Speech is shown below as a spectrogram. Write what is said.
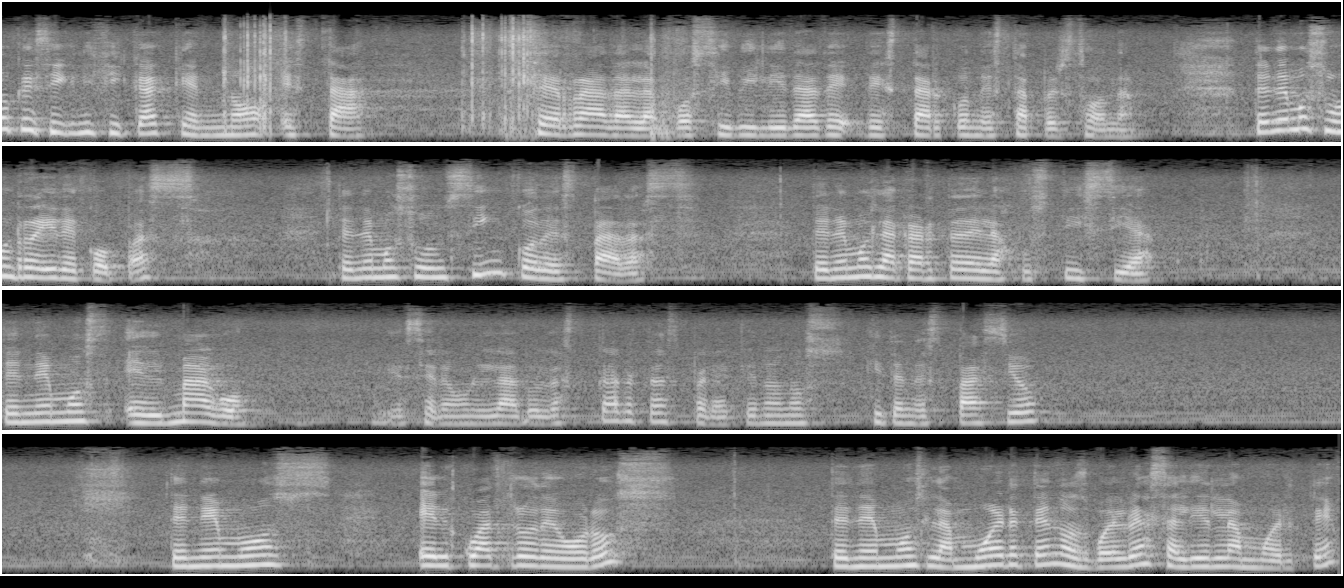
Lo que significa que no está cerrada la posibilidad de, de estar con esta persona. Tenemos un rey de copas, tenemos un cinco de espadas, tenemos la carta de la justicia, tenemos el mago. Voy a hacer a un lado las cartas para que no nos quiten espacio. Tenemos el cuatro de oros, tenemos la muerte, nos vuelve a salir la muerte.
